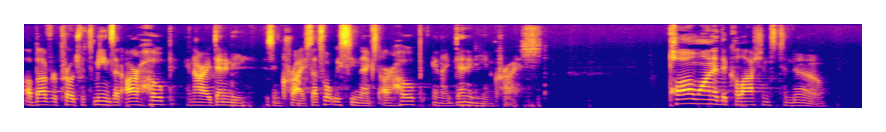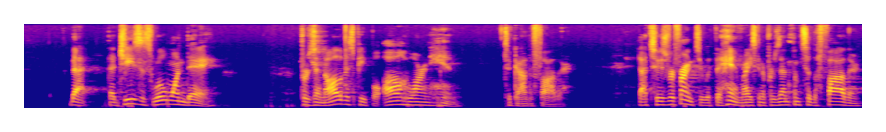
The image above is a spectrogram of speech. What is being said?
above reproach, which means that our hope and our identity is in Christ. That's what we see next our hope and identity in Christ. Paul wanted the Colossians to know that, that Jesus will one day present all of his people, all who are in him, to God the Father. That's who he's referring to with the him, right? He's going to present them to the Father.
